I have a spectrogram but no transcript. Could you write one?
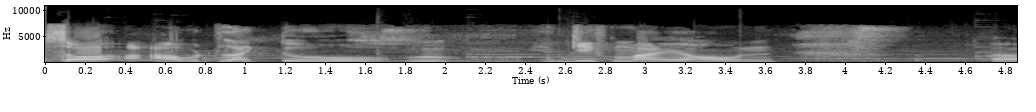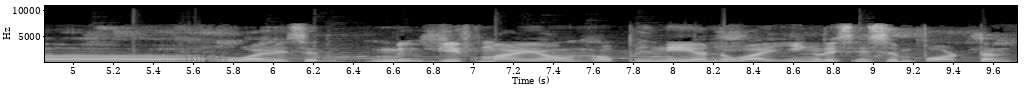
so I would like to give my own uh, what is it? Give my own opinion why English is important.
